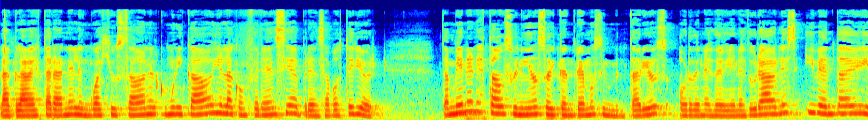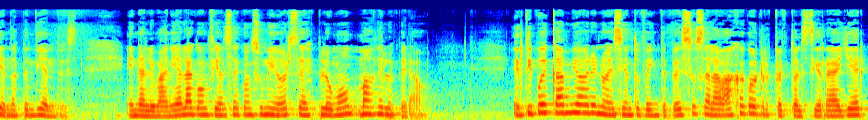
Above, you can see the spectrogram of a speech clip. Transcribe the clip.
La clave estará en el lenguaje usado en el comunicado y en la conferencia de prensa posterior. También en Estados Unidos hoy tendremos inventarios, órdenes de bienes durables y venta de viviendas pendientes. En Alemania la confianza del consumidor se desplomó más de lo esperado. El tipo de cambio abre 920 pesos a la baja con respecto al cierre de ayer,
